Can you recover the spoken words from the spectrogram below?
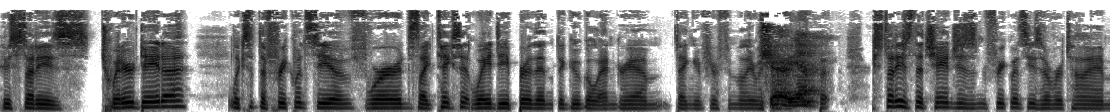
who studies Twitter data, looks at the frequency of words, like takes it way deeper than the Google Ngram thing, if you're familiar with Sure, that. yeah. But studies the changes in frequencies over time,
